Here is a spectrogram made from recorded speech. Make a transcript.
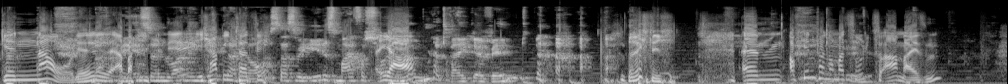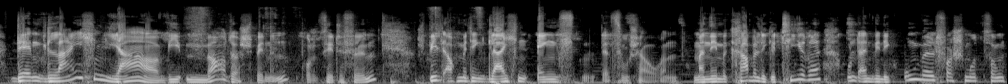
Genau, der, aber der, ich habe ihn tatsächlich... Raus, dass wir jedes Mal Verschollen ja. im Bermuda-Dreieck erwähnen. Richtig. Ähm, auf jeden Fall nochmal zurück zu Ameisen. Der im gleichen Jahr wie Mörderspinnen produzierte Film spielt auch mit den gleichen Ängsten der Zuschauerin. Man nehme krabbelige Tiere und ein wenig Umweltverschmutzung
